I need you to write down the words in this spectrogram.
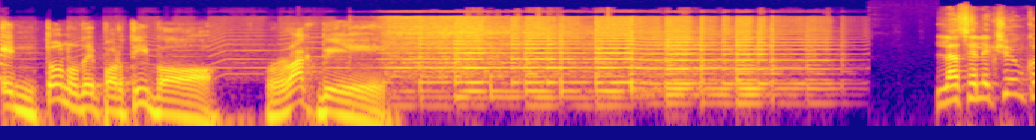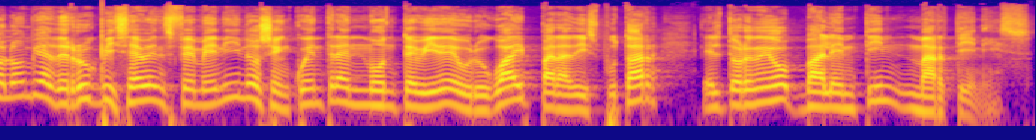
En tono deportivo, rugby. La selección Colombia de Rugby Sevens femenino se encuentra en Montevideo, Uruguay, para disputar el torneo Valentín Martínez.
